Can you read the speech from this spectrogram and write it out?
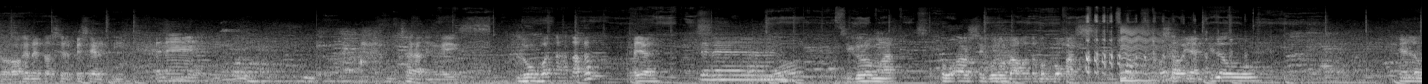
So, okay na ito. Selfie-selfie. Tada! Buksan natin guys. Lubat na ata Ayan. Tada! Siguro mga 2 hours siguro bago ito magbukas. So ayan. Hello! Hello.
